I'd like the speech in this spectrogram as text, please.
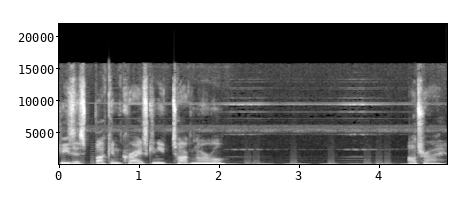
Jesus fucking Christ, can you talk normal? I'll try.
